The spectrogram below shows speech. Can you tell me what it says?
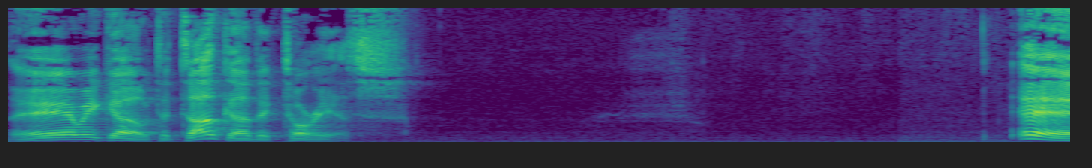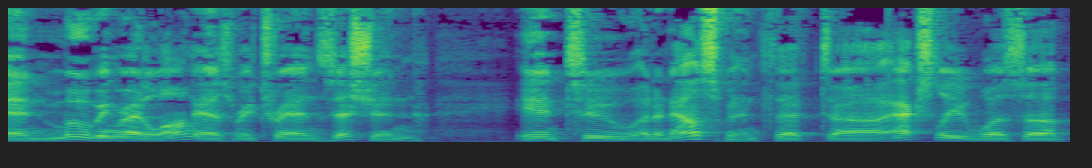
There we go. Tatanka victorious. And moving right along as we transition into an announcement that uh, actually was a,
